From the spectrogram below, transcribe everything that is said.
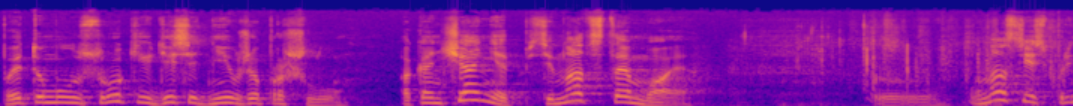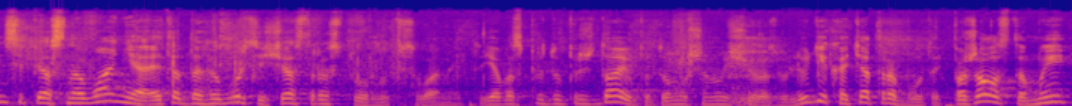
Поэтому сроки 10 дней уже прошло. Окончание 17 мая. Э, У нас есть, в принципе, основания этот договор сейчас расторгнуть с вами. Я вас предупреждаю, потому что, ну, еще раз, люди хотят работать. Пожалуйста, мы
